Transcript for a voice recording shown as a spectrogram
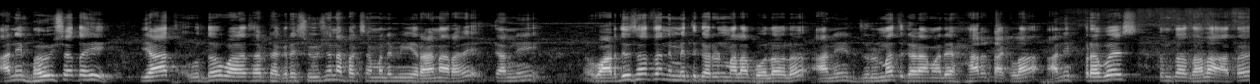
आणि भविष्यातही यात उद्धव बाळासाहेब ठाकरे शिवसेना पक्षामध्ये मी राहणार आहे. त्यांनी वाढदिवसाचं निमित्त करून मला बोलवलं आणि जुलमत गळ्यामध्ये हार टाकला आणि प्रवेश तुमचा झाला असं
